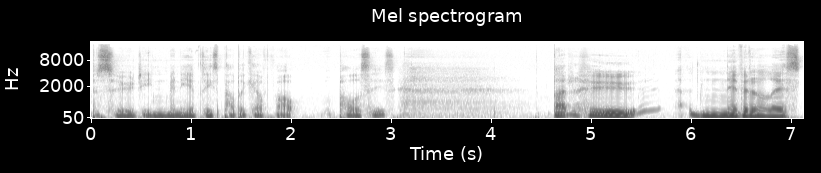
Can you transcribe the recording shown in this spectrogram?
pursued in many of these public health policies, but who nevertheless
